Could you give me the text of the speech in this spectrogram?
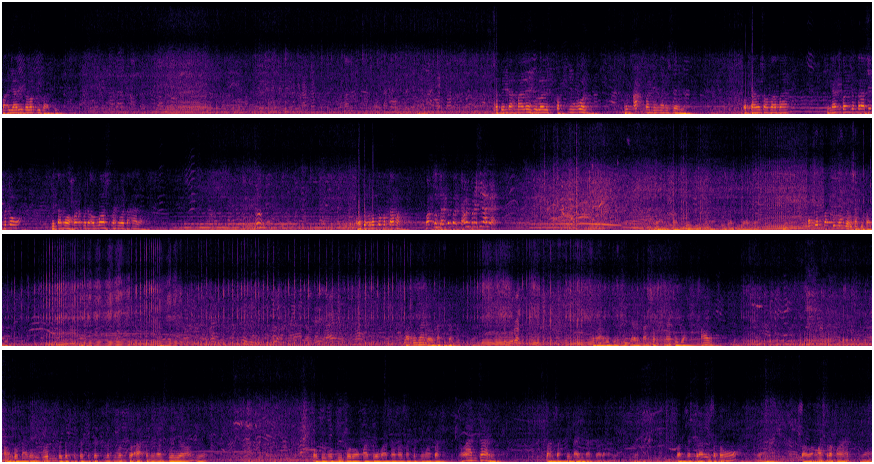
Pak Yari tolong dibantu. Sepindah malih kula stop nyuwun. Doa panjenengan saya. Wekdal sapa Pak? Dengan konsentrasi penuh Kita mohon kepada Allah Subhanahu wa taala. Untuk ronde pertama, waktu dan tempat kami persilakan. Mungkin pakunya nggak usah dipakai. Pakunya nggak usah dipakai. Turun. Terlalu tinggi karena shocknya juga main. Dari pun betul-betul lebih doa dengan sedaya ya. Mogi-mogi para madewasana sakit lumampah lancar tansah pinayunan cahaya. Konsentrasi penuh ya. Tolong Mas Rahmat ya.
